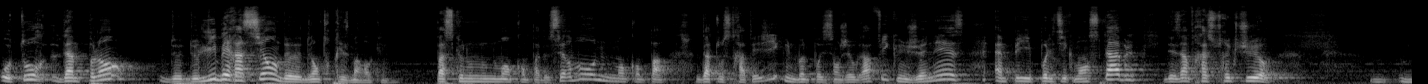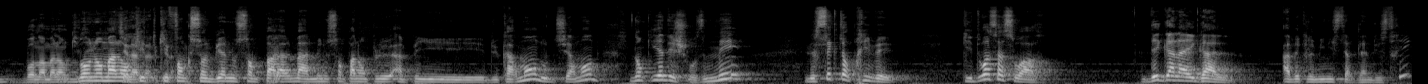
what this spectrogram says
autour d'un plan de, libération de, l'entreprise marocaine. Parce que nous ne manquons pas de cerveau, nous ne manquons pas d'atouts stratégiques, une bonne position géographique, une jeunesse, un pays politiquement stable, des infrastructures bon an, mal qui, qui, qui, fonctionnent bien. Nous ne sommes pas l'Allemagne, mais nous ne sommes pas non plus un pays du quart-monde ou du tiers-monde. Donc il y a des choses. Mais le secteur privé, qui doit s'asseoir d'égal à égal avec le ministère de l'Industrie,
